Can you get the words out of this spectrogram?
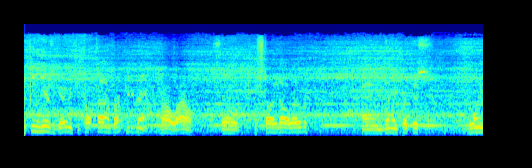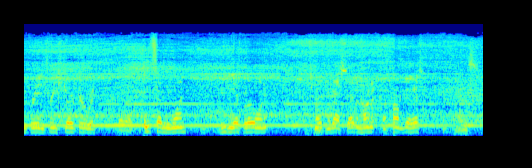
15 years ago, and she caught fire and burnt to the ground. oh, wow. So we started all over, and then we put this blown 383 stroker with uh, 871 BDS blow on it. It's making about 700 on pump gas. Nice.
